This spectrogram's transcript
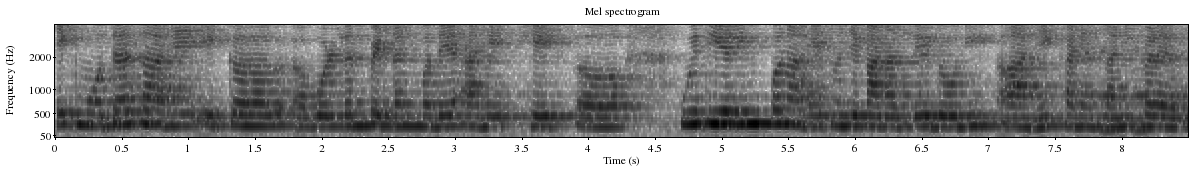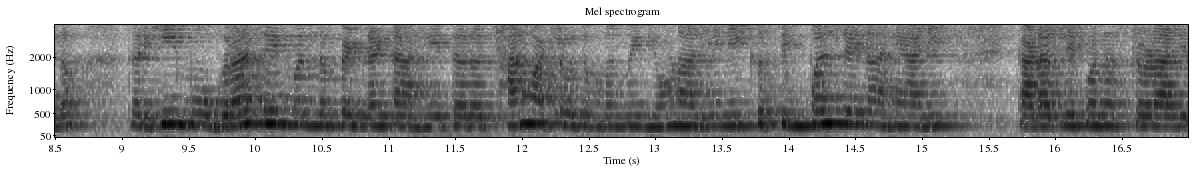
एक मोत्याचं आहे एक गोल्डन पेंडंटमध्ये आहे. हे विथ इयरिंग पण आहेत म्हणजे कानातले दोन्ही आहे कानातलं आणि गळ्यातलं. तर ही मोगरा चेनमधलं पेंडंट आहे. तर छान वाटलं होतं म्हणून मी घेऊन आली. आणि एक सिंपल चेन आहे आणि कानातले पण स्टड आहेत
